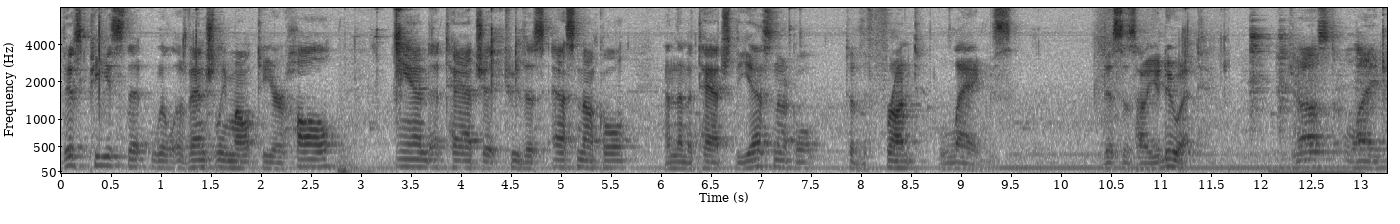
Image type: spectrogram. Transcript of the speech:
this piece that will eventually mount to your hull and attach it to this S knuckle and then attach the S knuckle to the front legs. This is how you do it. Just like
